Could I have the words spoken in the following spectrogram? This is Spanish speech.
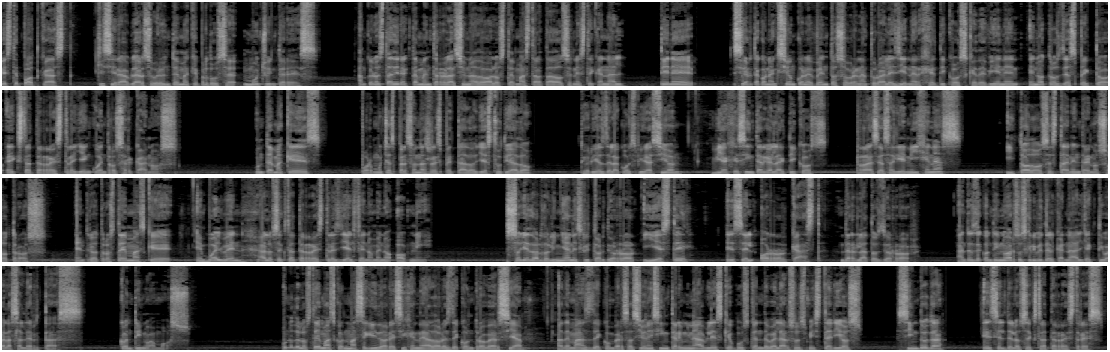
En este podcast quisiera hablar sobre un tema que produce mucho interés. Aunque no está directamente relacionado a los temas tratados en este canal, tiene cierta conexión con eventos sobrenaturales y energéticos que devienen en otros de aspecto extraterrestre y encuentros cercanos. Un tema que es, por muchas personas respetado y estudiado, teorías de la conspiración, viajes intergalácticos, razas alienígenas y todos están entre nosotros, entre otros temas que envuelven a los extraterrestres y el fenómeno ovni. Soy Eduardo Liñán, escritor de horror, y este es el Horrorcast de Relatos de Horror. Antes de continuar, suscríbete al canal y activa las alertas. Continuamos. Uno de los temas con más seguidores y generadores de controversia, además de conversaciones interminables que buscan develar sus misterios, sin duda, es el de los extraterrestres.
